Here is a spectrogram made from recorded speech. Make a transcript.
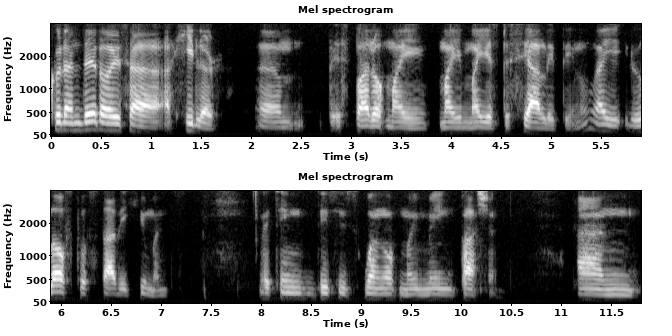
Curandero is a, a healer. Um, it's part of my, my, my specialty. You know? I love to study humans. I think this is one of my main passions. And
